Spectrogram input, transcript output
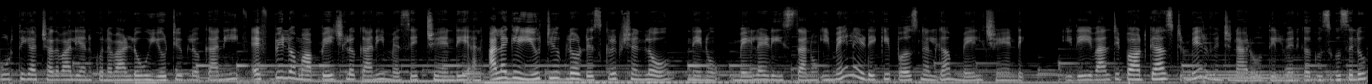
పూర్తిగా చదవాలి అనుకున్న వాళ్ళు యూట్యూబ్లో కానీ ఎఫ్బీలో మా పేజ్లో కానీ మెసేజ్ చేయండి. అలాగే యూట్యూబ్లో డిస్క్రిప్షన్లో నేను మెయిల్ ఐడి ఇస్తాను. ఈ మెయిల్ ఐడికి పర్సనల్గా మెయిల్ చేయండి. ఇది ఇవాల్టి పాడ్కాస్ట్. మీరు వింటున్నారు దిల్ వెనుక గుసగుసలు.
